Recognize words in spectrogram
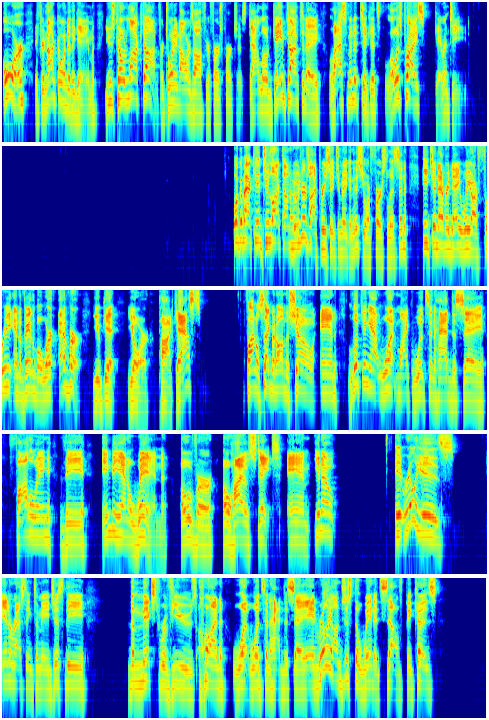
Or if you're not going to the game, use code locked on for $20 off your first purchase. Download game time today. Last minute tickets, lowest price guaranteed. Welcome back into Locked On Hoosiers. I appreciate you making this your first listen each and every day. We are free and available wherever you get your podcasts. Final segment on the show and looking at what Mike Woodson had to say following the Indiana win over Ohio State. And, you know, it really is interesting to me just the the mixed reviews on what Woodson had to say and really on just the win itself because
